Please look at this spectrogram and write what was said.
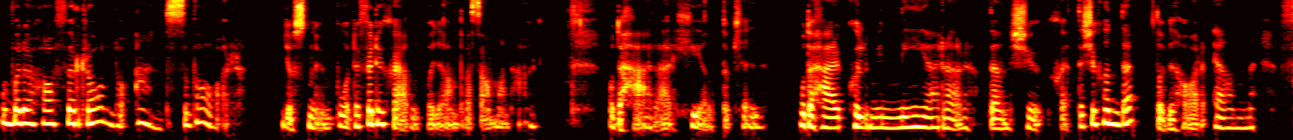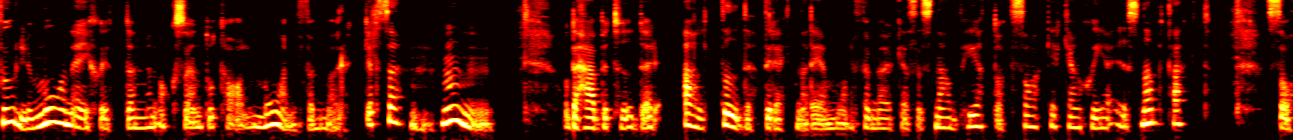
och vad du har för roll och ansvar just nu, både för dig själv och i andra sammanhang. Och det här är helt okej. Okay. Och det här kulminerar den 26-27 då vi har en fullmåne i skytten men också en total månförmörkelse. Mm. Och det här betyder alltid direkt när det är månförmörkelse snabbhet och att saker kan ske i snabb takt. Så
